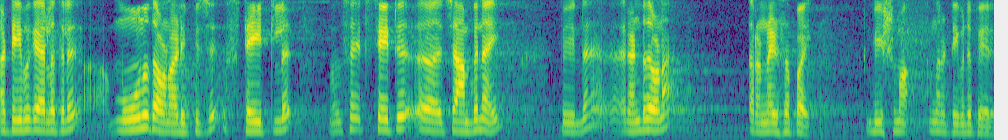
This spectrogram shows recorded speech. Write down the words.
ആ ടീം കേരളത്തിൽ മൂന്ന് തവണ അടുപ്പിച്ച് സ്റ്റേറ്റിൽ സ്റ്റേറ്റ് ചാമ്പ്യനായി. പിന്നെ രണ്ട് തവണ റണ്ണേഴ്സ് റണ്ണേഴ്സപ്പായി ഭീഷ്മ എന്നാണ് ടീമിന്റെ പേര്.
